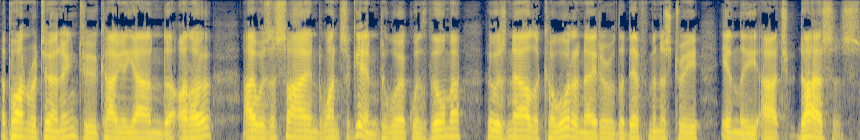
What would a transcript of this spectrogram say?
Upon returning to Cagayan de Oro, I was assigned once again to work with Vilma who is now the coordinator of the deaf ministry in the Archdiocese.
